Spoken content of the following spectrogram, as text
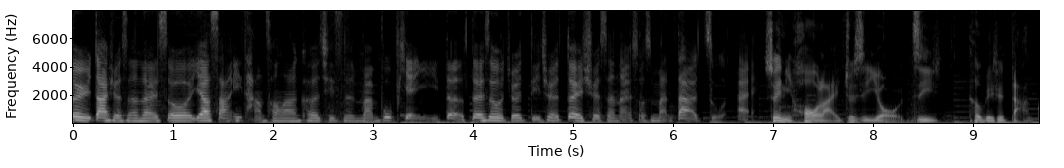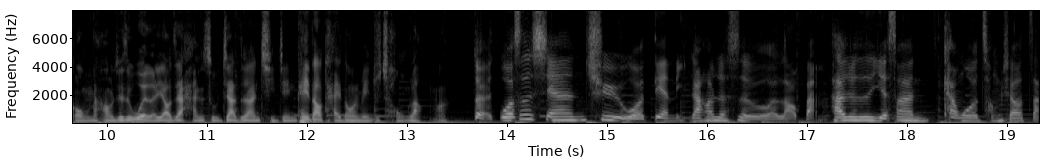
对于大学生来说，要上一堂冲浪课其实蛮不便宜的。对，所以我觉得的确对学生来说是蛮大的阻碍。所以你后来就是有自己。特别去打工，然后就是为了要在寒暑假这段期间可以到台东那边去冲浪吗？对，我是先去我店里，然后就是我老板，他就是也算看我从小长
